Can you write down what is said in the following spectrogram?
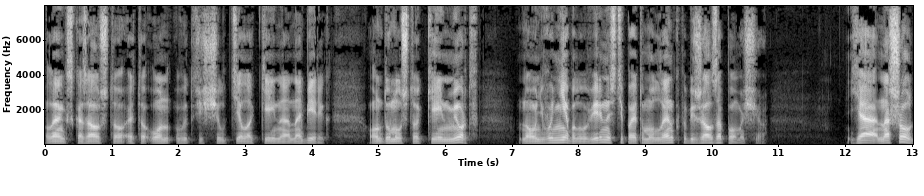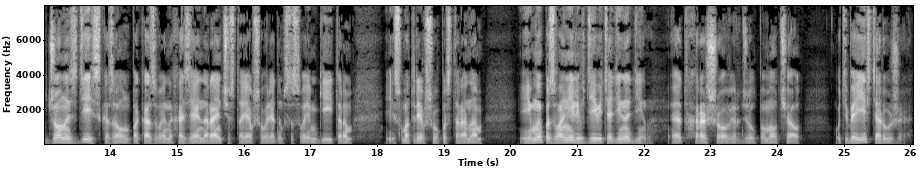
Лэнг сказал, что это он вытащил тело Кейна на берег. Он думал, что Кейн мертв, но у него не было уверенности, поэтому Лэнг побежал за помощью. «Я нашел Джона здесь», — сказал он, показывая на хозяина ранчо, стоявшего рядом со своим гейтером и смотревшего по сторонам. «И мы позвонили в 911». «Это хорошо», — Вирджил помолчал. «У тебя есть оружие?»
